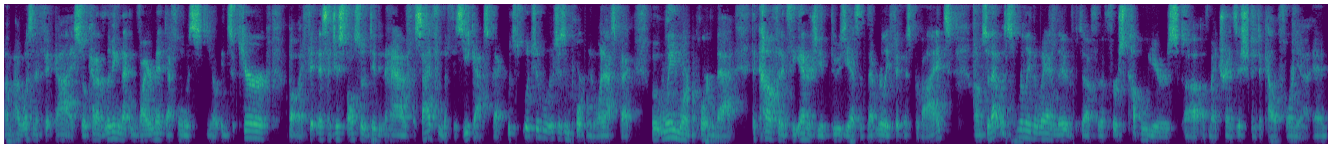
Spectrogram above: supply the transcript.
um, I wasn't a fit guy. So kind of living in that environment definitely was, you know, insecure about my fitness. I just also didn't have, aside from the physique aspect, which which, which is important in one aspect, but way more important that the confidence, the energy, enthusiasm that really fitness provides. Um, so that was really the way I lived uh, for the first couple years uh, of my transition to California. And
